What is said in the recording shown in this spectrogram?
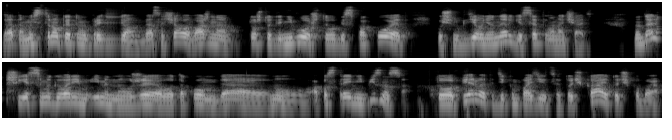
Да, там мы все равно к этому придем. Да, сначала важно то, что для него, что его беспокоит, в общем, где у него энергия, с этого начать. Но дальше, если мы говорим именно уже о таком, да, ну, о построении бизнеса, то первое – это декомпозиция, точка А и точка Б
